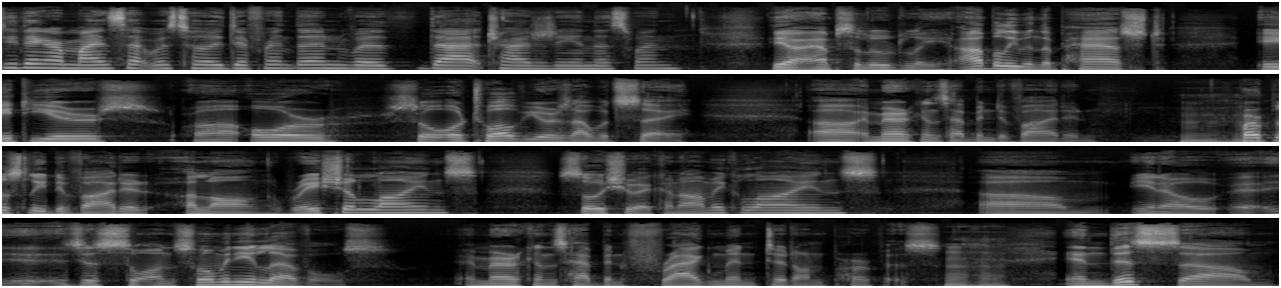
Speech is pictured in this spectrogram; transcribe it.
Do you think our mindset was totally different then with that tragedy and this one? yeah absolutely i believe in the past eight years uh, or so or 12 years i would say uh, americans have been divided Mhm. purposely divided along racial lines, socioeconomic lines. Um, you know, it's just so on so many levels. Americans have been fragmented on purpose, Mhm. and this um,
